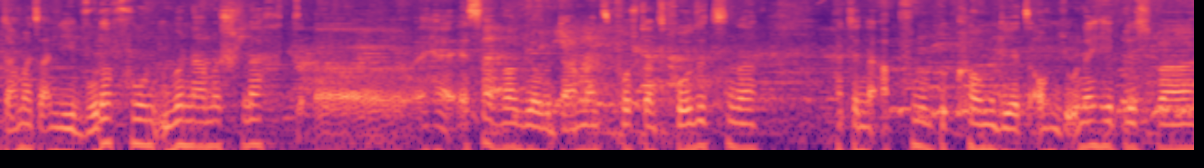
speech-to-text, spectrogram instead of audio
damals an die Vodafone-Übernahmeschlacht? Äh, Herr Esser war, glaube ich, damals Vorstandsvorsitzender, hatte eine Abfindung bekommen, die jetzt auch nicht unerheblich war.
